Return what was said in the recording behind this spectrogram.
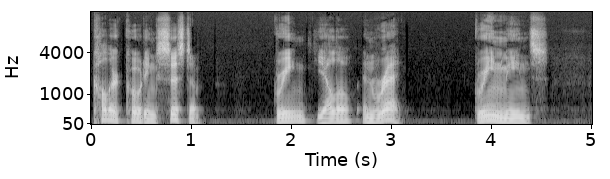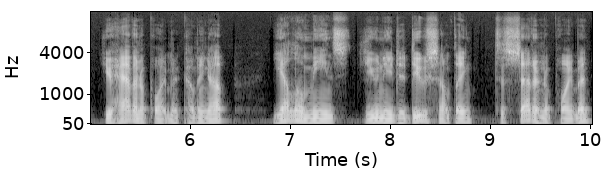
color coding system green, yellow, and red. Green means you have an appointment coming up, yellow means you need to do something to set an appointment,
